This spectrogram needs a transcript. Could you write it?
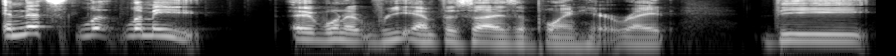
and that's let, let me I want to re-emphasize a point here, right? The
